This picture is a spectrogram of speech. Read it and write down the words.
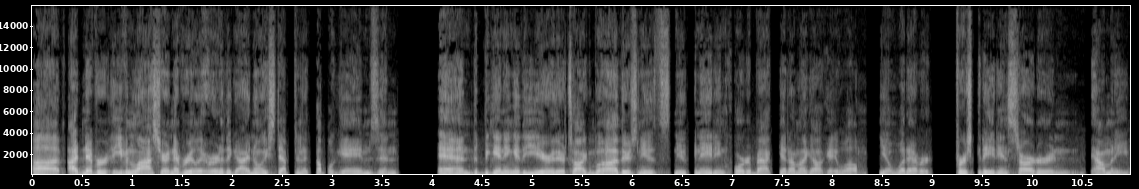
Uh, I'd never, even last year, I never really heard of the guy. I know he stepped in a couple games, and and the beginning of the year, they're talking about, oh, there's new this new Canadian quarterback kid. I'm like, okay, well, you know, whatever. First Canadian starter in how many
